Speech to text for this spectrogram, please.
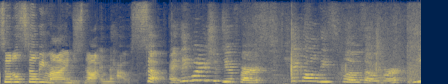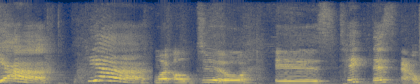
so it'll still be mine, just not in the house. So, I think what I should do first, kick all these clothes over. Yeah, yeah. What I'll do is take this out.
